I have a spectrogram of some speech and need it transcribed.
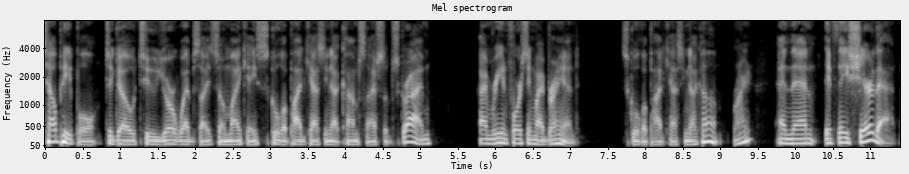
tell people to go to your website. So in my case, schoolofpodcasting.com slash subscribe. I'm reinforcing my brand, schoolofpodcasting.com, right? And then if they share that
